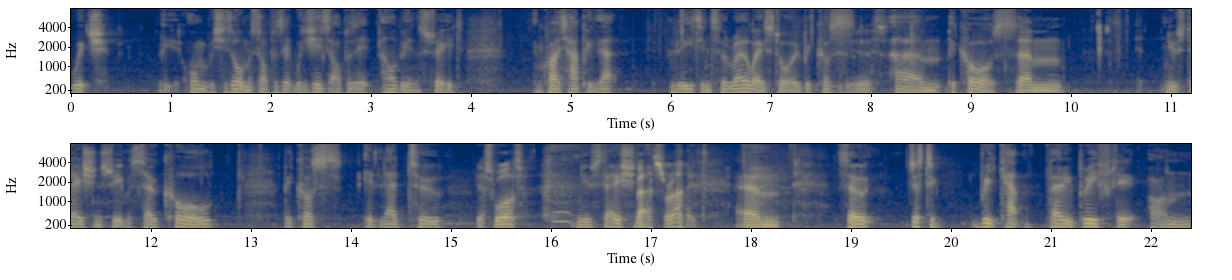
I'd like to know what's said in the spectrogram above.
which which is almost opposite, which is opposite Albion Street. I'm quite happy that leads into the railway story because Yes. um, because um, New Station Street was so called because it led to Guess what? New Station. That's right. Um, so, just to recap very briefly on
